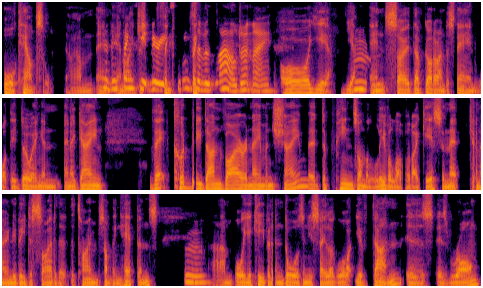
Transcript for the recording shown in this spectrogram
or council. Um, and, yeah, and things get very think, expensive think, as well, don't they? Oh yeah, yeah. Mm. And so they've got to understand what they're doing. And and again, that could be done via a name and shame. It depends on the level of it, I guess, and that can only be decided at the time something happens. Mm. Um, or you keep it indoors and you say, look, what you've done is is wrong.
